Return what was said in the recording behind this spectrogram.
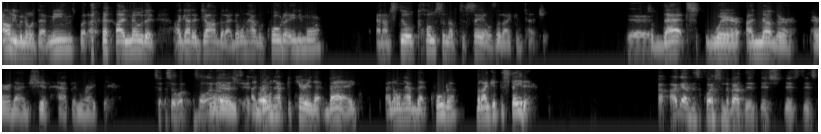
I don't even know what that means, but I know that I got a job that I don't have a quota anymore, and I'm still close enough to sales that I can touch it. Yeah. So that's where another paradigm shift happened right there. So, so, so let me ask Whereas you I right? don't have to carry that bag, I don't have that quota, but I get to stay there. I- I got this question about this this this this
